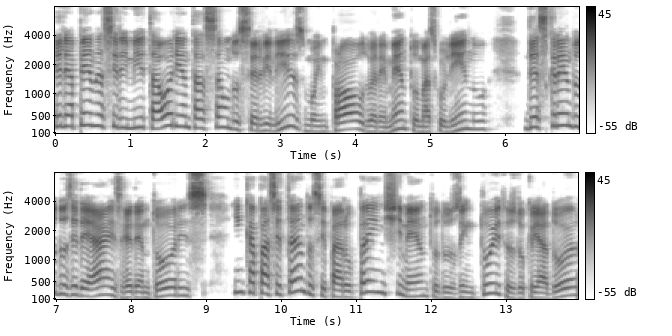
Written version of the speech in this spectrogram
ele apenas se limita à orientação do servilismo em prol do elemento masculino, descrendo dos ideais redentores, incapacitando-se para o preenchimento dos intuitos do Criador,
